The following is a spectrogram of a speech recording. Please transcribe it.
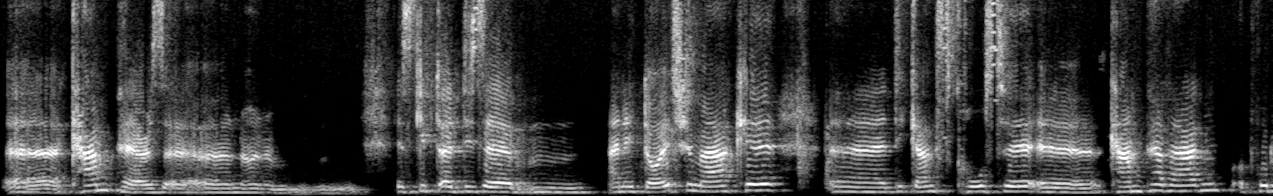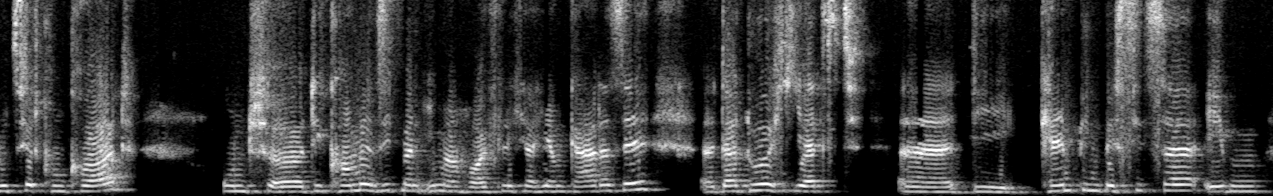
äh, Campers. Äh, es gibt äh, diese mm, eine deutsche Marke, äh, die ganz große äh, Camperwagen produziert, Concorde. Und äh, die kommen, sieht man immer häufiger hier am Gardasee. Äh, dadurch jetzt äh, die Campingbesitzer eben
